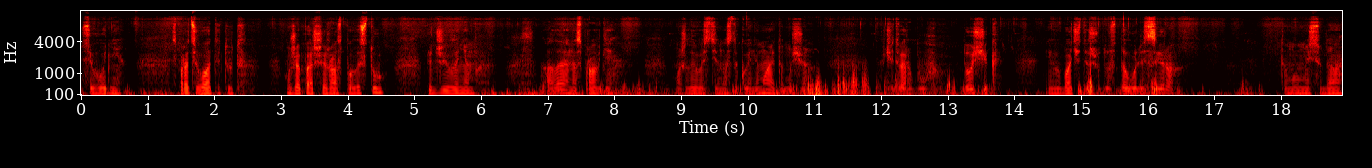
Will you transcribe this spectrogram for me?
сьогодні спрацювати тут Уже перший раз по листу підживленням, але насправді можливості в нас такої немає, тому що в четвер був дощик, і ви бачите, що доволі сиро, тому ми сюди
